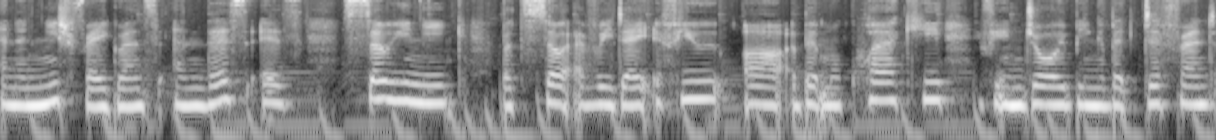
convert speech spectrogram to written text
and a niche fragrance, and this is so unique but so everyday. If you are a bit more quirky, if you enjoy being a bit different,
